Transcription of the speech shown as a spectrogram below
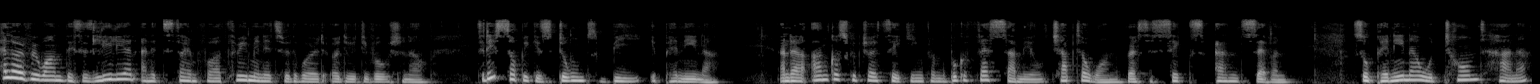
Hello, everyone. This is Lillian, and it's time for our three minutes with the word audio devotional. Today's topic is Don't Be a Peninnah. And our anchor scripture is taken from the book of 1 Samuel, chapter 1, verses 6 and 7. So Peninnah would taunt Hannah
